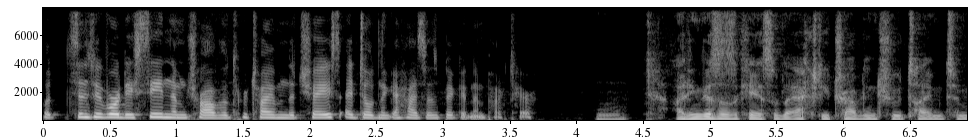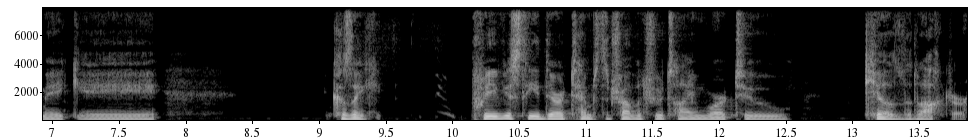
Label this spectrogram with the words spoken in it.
But since we've already seen them travel through time in the chase, I don't think it has as big an impact here. I think this is a case of actually traveling through time to make a because like previously their attempts to travel through time were to kill the Doctor.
